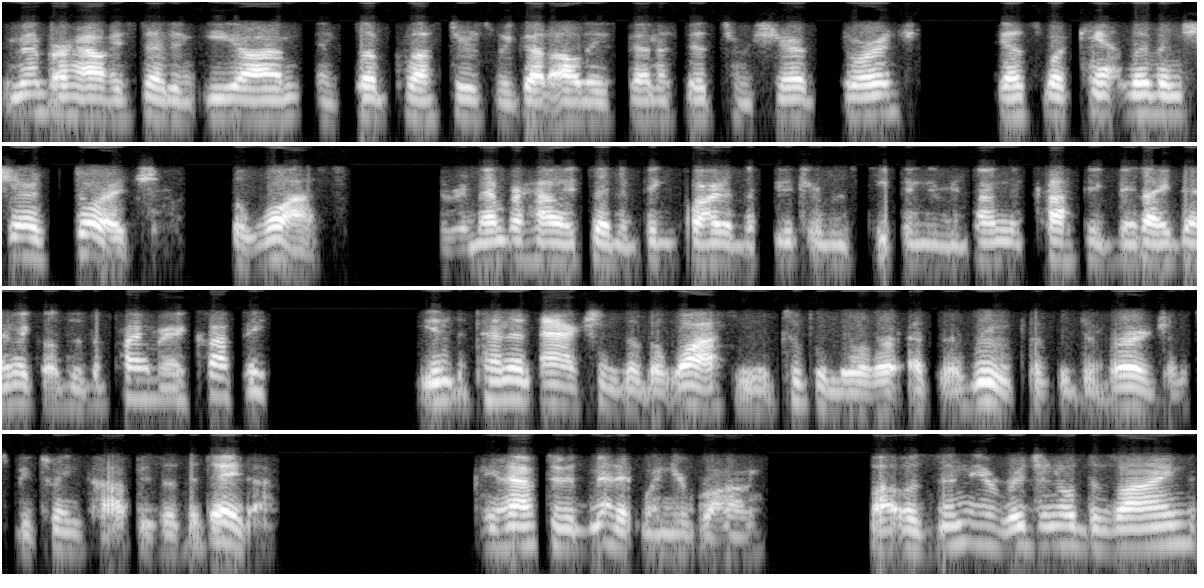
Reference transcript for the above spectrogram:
Remember how I said in Eon and subclusters we got all these benefits from shared storage? Guess what can't live in shared storage? The WOS. Remember how I said a big part of the future was keeping the redundant copy bit identical to the primary copy? The independent actions of the WOS and the tuple are at the root of the divergence between copies of the data. You have to admit it when you're wrong. What was in the original design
